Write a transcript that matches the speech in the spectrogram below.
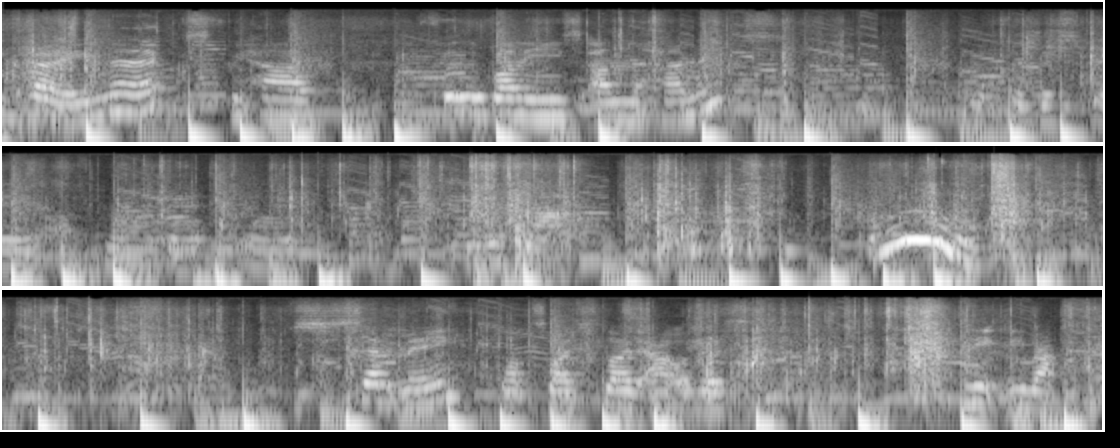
Okay, next we have for the bunnies and the hammies. What could this be? I've no idea in the world. What is that? Ooh! She sent me, once I slide out of this neatly wrapped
